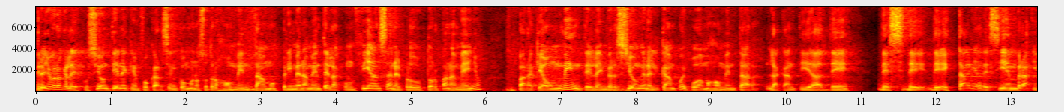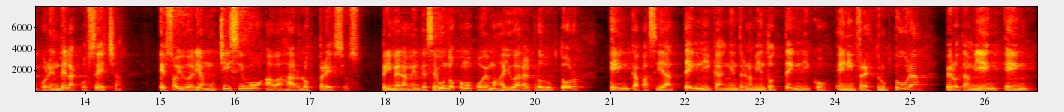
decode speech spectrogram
Mira, yo creo que la discusión tiene que enfocarse en cómo nosotros aumentamos primeramente la confianza en el productor panameño para que aumente la inversión en el campo y podamos aumentar la cantidad de, de hectáreas de siembra y por ende la cosecha. Eso ayudaría muchísimo a bajar los precios, primeramente. Segundo, cómo podemos ayudar al productor en capacidad técnica, en entrenamiento técnico, en infraestructura, pero también en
